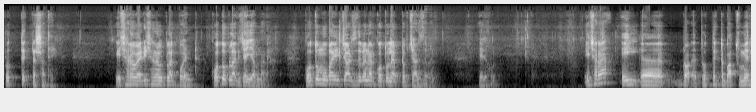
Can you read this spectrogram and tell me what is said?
প্রত্যেকটার সাথে। এছাড়াও অ্যাডিশনাল প্লাগ পয়েন্ট কত প্লাগ চাই আপনার? কত মোবাইল চার্জ দেবেন আর কত ল্যাপটপ চার্জ দেবেন? এই দেখুন। এছাড়া এই প্রত্যেকটা বাথরুমের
